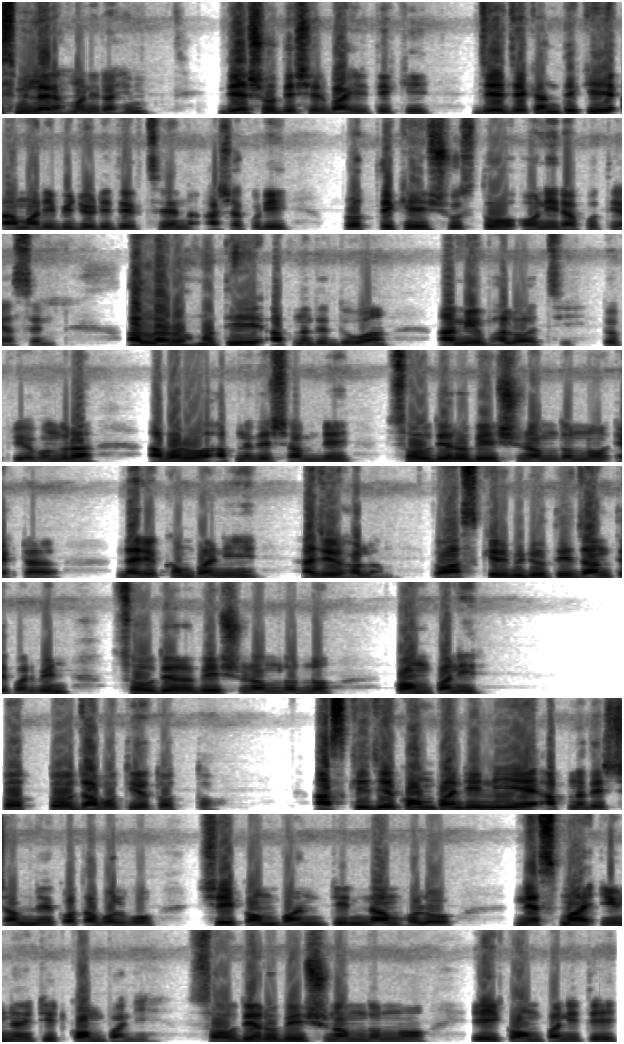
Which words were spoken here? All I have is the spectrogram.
বিসমিল্লাহ রহমান রাহিম। দেশ ও দেশের বাহির থেকে যে যেখান থেকে আমার এই ভিডিওটি দেখছেন, আশা করি প্রত্যেকেই সুস্থ ও নিরাপদে আছেন। আল্লাহ রহমতে আপনাদের দোয়া, আমিও ভালো আছি। তো প্রিয় বন্ধুরা, আবারও আপনাদের সামনে সৌদি আরবের সুনামধন্য একটা ডাইরেক্ট কোম্পানি হাজির হলাম। তো আজকের ভিডিওতে জানতে পারবেন সৌদি আরবের সুনামধন্য কোম্পানির তত্ত্ব, যাবতীয় তথ্য আজকে যে কোম্পানি নিয়ে আপনাদের সামনে কথা বলব, সেই কোম্পানিটির নাম হলো নেসমা ইউনাইটেড কোম্পানি সৌদি আরবে সুনামধন্য এই কোম্পানিতে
